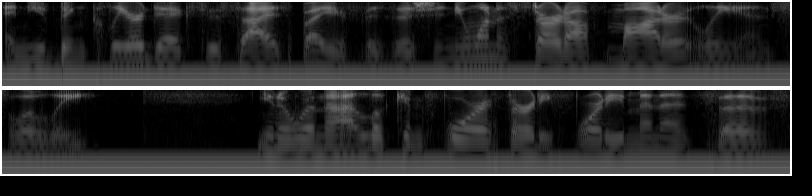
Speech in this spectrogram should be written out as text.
and you've been cleared to exercise by your physician, you want to start off moderately and slowly. You know, we're not looking for 30, 40 minutes of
